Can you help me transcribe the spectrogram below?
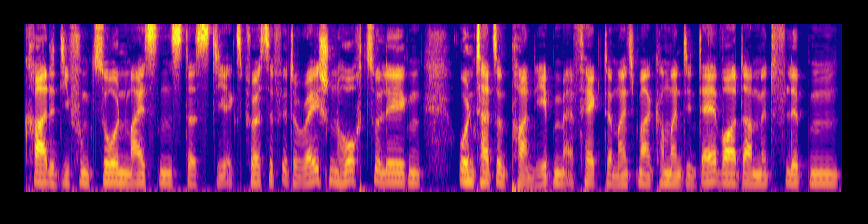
gerade die Funktion meistens, dass die Expressive Iteration hochzulegen und hat so ein paar Nebeneffekte. Manchmal kann man den Delver damit flippen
